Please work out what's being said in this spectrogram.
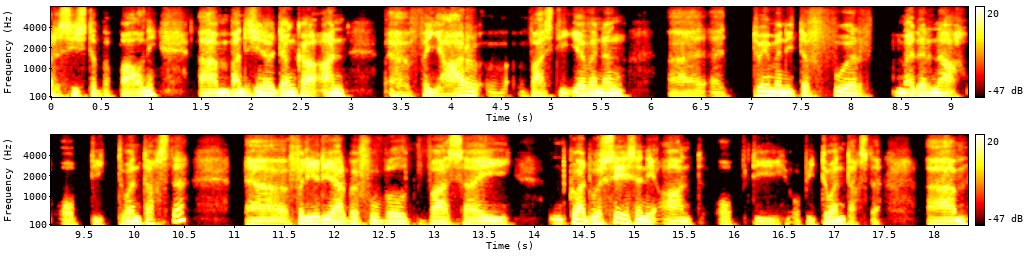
presies te bepaal nie. Um want as jy nou dink aan uh, vir jaar was die ewening uh 2 minute voor middernag op die 20ste. Uh verlede jaar byvoorbeeld was hy kwart oor 6 in die aand op die op die 20ste. Ehm um,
